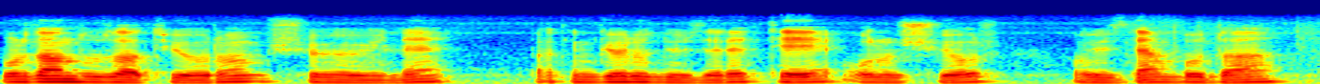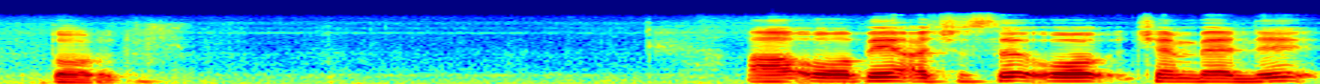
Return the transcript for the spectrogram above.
Buradan da uzatıyorum. Şöyle. Bakın görüldüğü üzere T oluşuyor. O yüzden bu da doğrudur. AOB açısı o çemberli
